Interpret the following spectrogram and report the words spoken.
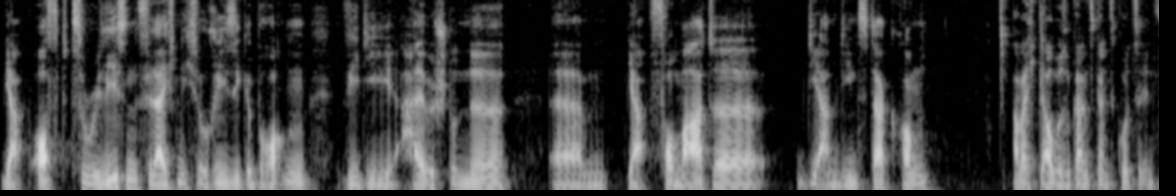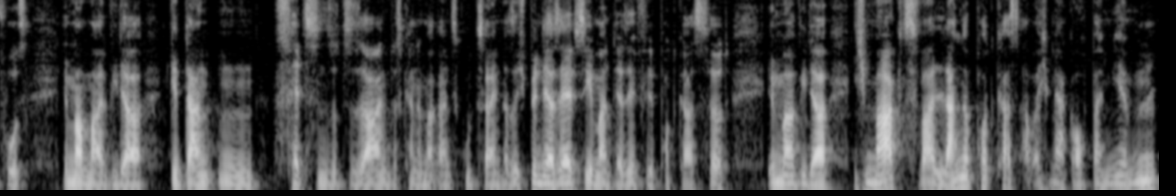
ja, oft zu releasen, vielleicht nicht so riesige Brocken wie die halbe Stunde ähm, ja, Formate die am Dienstag kommen. Aber ich glaube, so ganz, ganz kurze Infos, immer mal wieder Gedanken, Fetzen sozusagen, das kann immer ganz gut sein. Also ich bin ja selbst jemand, der sehr viele Podcasts hört, immer wieder. Ich mag zwar lange Podcasts, aber ich merke auch bei mir, hm,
